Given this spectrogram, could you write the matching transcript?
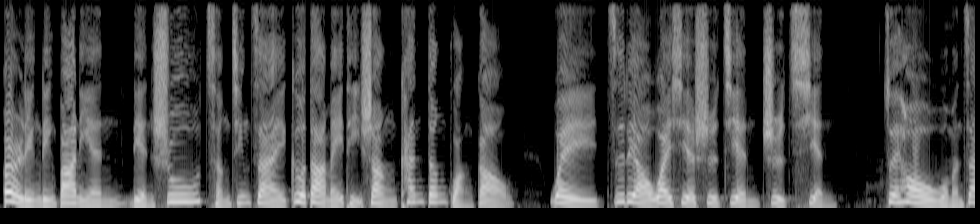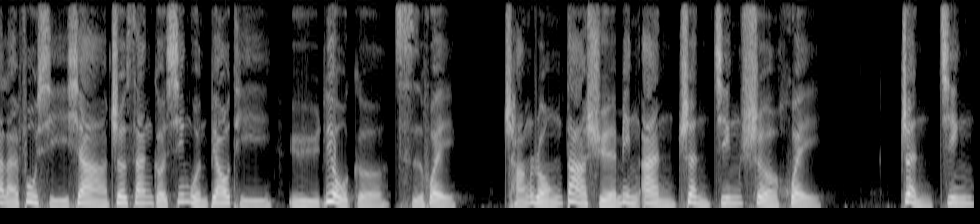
二零零八年，脸书曾经在各大媒体上刊登广告，为资料外泄事件致歉。最后，我们再来复习一下这三个新闻标题与六个词汇：长荣大学命案震惊社会，震惊；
